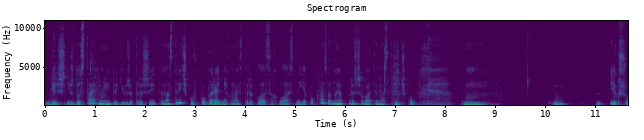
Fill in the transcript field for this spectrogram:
більш ніж достатньо, і тоді вже пришиєте на стрічку. В попередніх майстер-класах, власне, є показано, як пришивати на стрічку. Якщо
